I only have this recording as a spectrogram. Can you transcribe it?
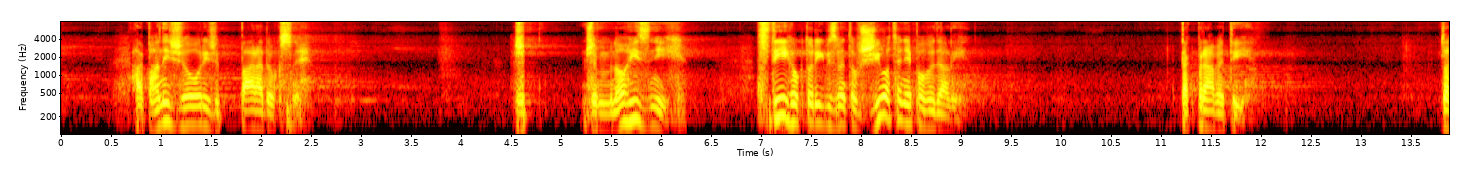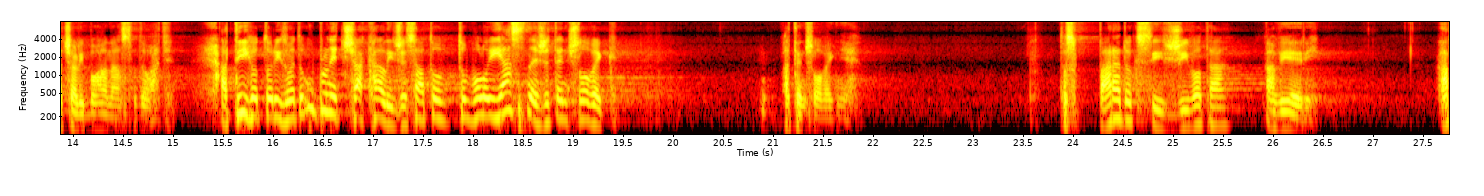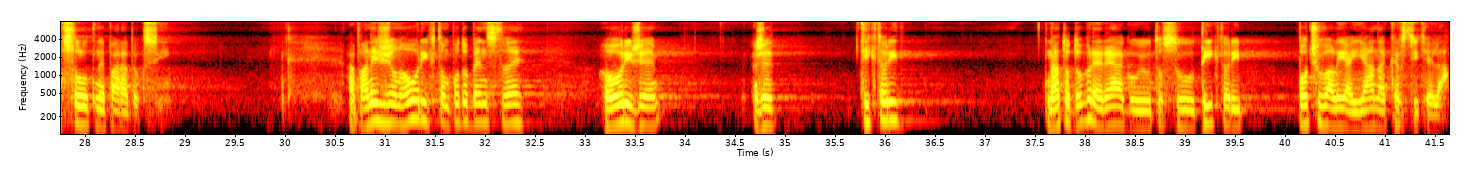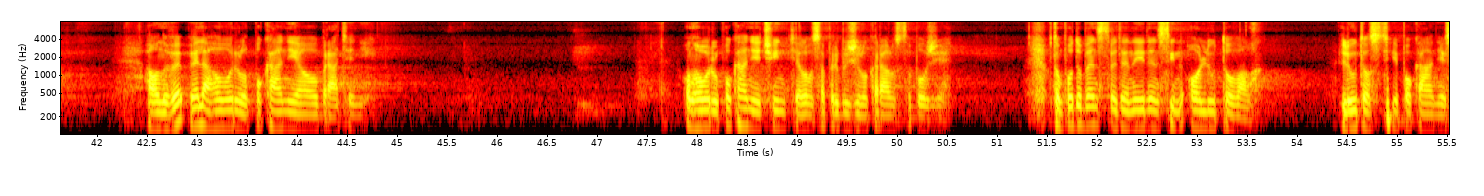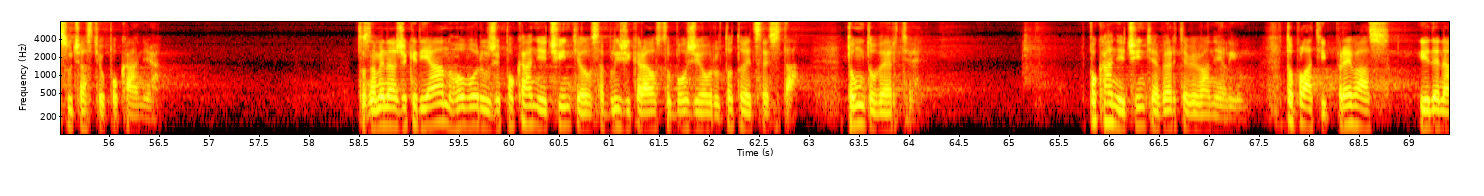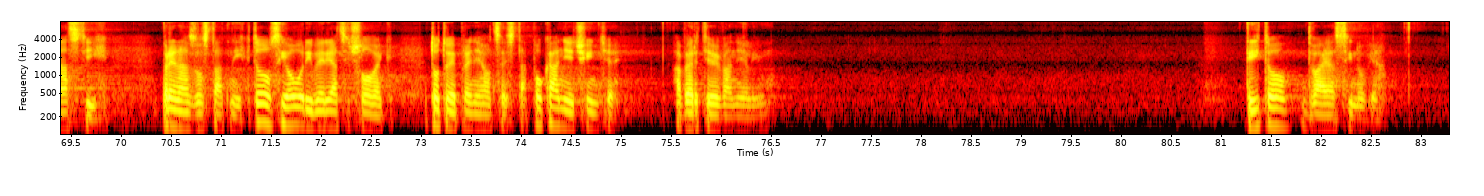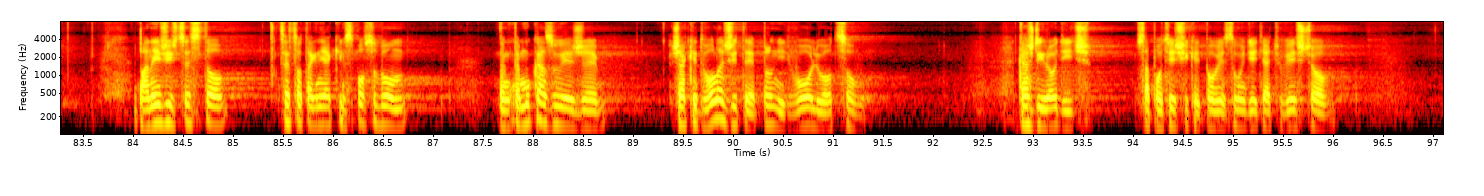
Ale Pán Ježiš hovorí, že paradoxne, že, že mnohí z nich, z tých, o ktorých by sme to v živote nepovedali, tak práve tí začali Boha následovať. A tých, od ktorých sme to úplne čakali, že sa to, to bolo jasné, že ten človek a ten človek nie. To sú paradoxy života a viery. Absolútne paradoxy. A pán Ježiš, on hovorí v tom podobenstve, hovorí, že, že tí, ktorí na to dobre reagujú, to sú tí, ktorí počúvali aj Jana Krstiteľa. A on veľa hovoril o pokání a o obrátení. On hovoril pokánie činte, lebo sa približilo kráľovstvo Božie. V tom podobenstve ten jeden syn oľutoval. Ľútosť je pokánie, súčasťou pokánia. To znamená, že keď Ján hovoril, že pokánie činte, lebo sa blíži kráľovstvo Božie, hovoril, toto je cesta. Tomuto verte. Pokánie činte verte v Evangelium. To platí pre vás, jedenáctich, pre nás ostatných. Kto si hovorí veriaci človek, toto je pre neho cesta. Pokánie činte a verte v Evangelium. Títo dvaja synovia. Pán Ježiš cesto, cesto tak nejakým spôsobom nám tam ukazuje, že, že aké dôležité je plniť vôľu otcovu. Každý rodič sa poteší, keď povie svojmu dieťaťu, vieš čo,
